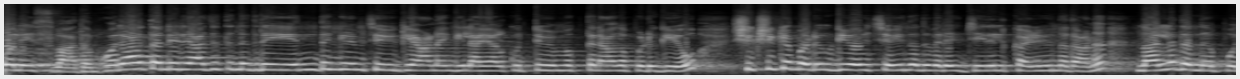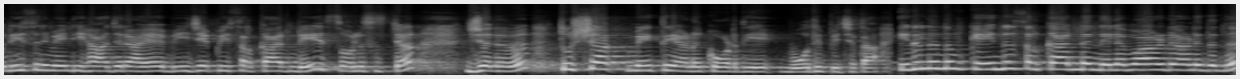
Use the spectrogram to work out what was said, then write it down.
പോലീസ് വാദം. ഒരാൾ തന്റെ രാജ്യത്തിനെതിരെ എന്തെങ്കിലും ചെയ്യുകയാണെങ്കിൽ അയാൾ കുറ്റവിമുക്തനാകപ്പെടുകയോ ശിക്ഷിക്കപ്പെടുകയോ ചെയ്യുന്നതുവരെ ജയിലിൽ കഴിയുന്നതാണ് നല്ലതെന്ന് പോലീസിന് വേണ്ടി ഹാജരായ ബി സർക്കാരിന്റെ സോളിസിറ്റർ ജനറൽ തുഷാർ മേത്തയാണ് കോടതിയെ ബോധിപ്പിച്ചത്. ഇതിൽ നിന്നും കേന്ദ്ര സർക്കാരിന്റെ നിലപാടാണിതെന്ന്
